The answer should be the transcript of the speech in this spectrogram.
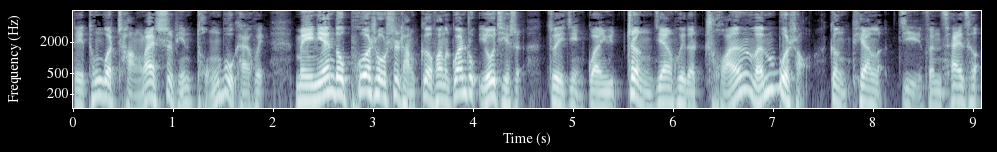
得通过场外视频同步开会。每年都颇受市场各方的关注，尤其是最近关于证监会的传闻不少，更添了几分猜测。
